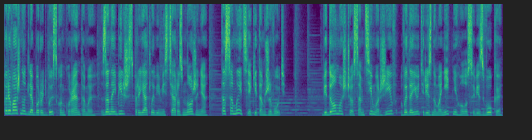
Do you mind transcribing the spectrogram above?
переважно для боротьби з конкурентами за найбільш сприятливі місця розмноження та самиць, які там живуть. Відомо, що самці моржів видають різноманітні голосові звуки,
